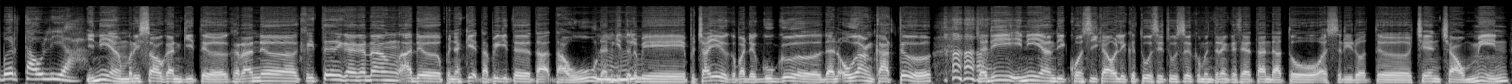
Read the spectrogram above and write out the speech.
bertauliah. Ini yang merisaukan kita kerana kita ni kadang-kadang ada penyakit tapi kita tak tahu dan mm-hmm. kita lebih percaya kepada Google dan orang kata. Jadi ini yang dikongsikan oleh Ketua Setiausaha Kementerian Kesihatan Dato' Seri Dr. Chen Chow Min.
